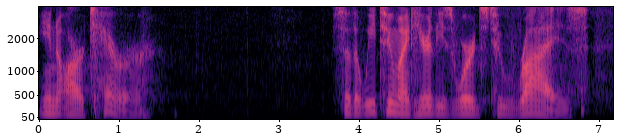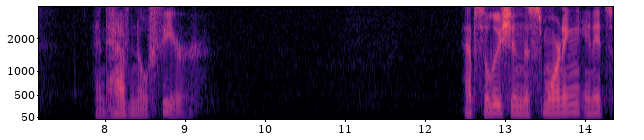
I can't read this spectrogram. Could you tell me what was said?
in our terror so that we too might hear these words to rise and have no fear. Absolution this morning, in its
